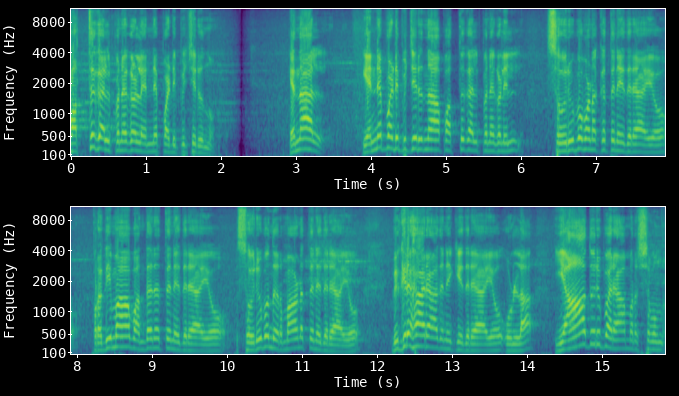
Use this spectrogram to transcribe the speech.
പത്ത് കൽപ്പനകൾ എന്നെ പഠിപ്പിച്ചിരുന്നു. എന്നാൽ എന്നെ പഠിപ്പിച്ചിരുന്ന ആ പത്ത് കൽപ്പനകളിൽ സ്വരൂപമണക്കത്തിനെതിരായോ പ്രതിമാബന്ധനത്തിനെതിരായോ സ്വരൂപ നിർമ്മാണത്തിനെതിരായോ വിഗ്രഹാരാധനയ്ക്കെതിരായോ ഉള്ള യാതൊരു പരാമർശവും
